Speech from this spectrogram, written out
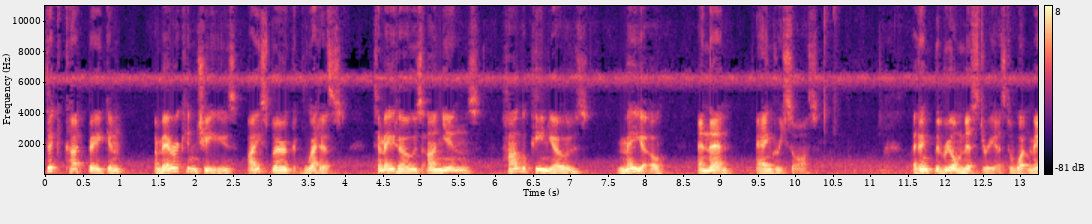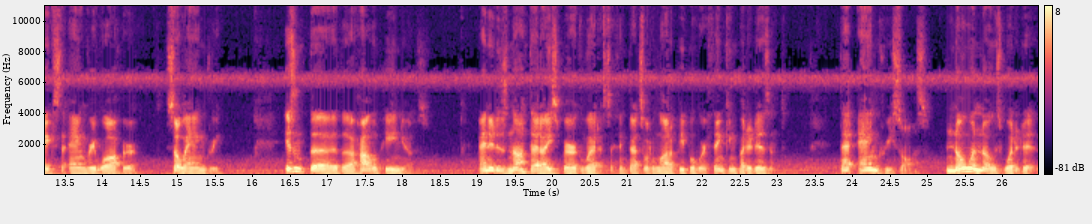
thick cut bacon, American cheese, iceberg lettuce, tomatoes, onions, jalapenos, mayo, and then angry sauce. I think the real mystery as to what makes the Angry Whopper so angry isn't the, the jalapenos. And it is not that iceberg lettuce. I think that's what a lot of people were thinking, but it isn't. That angry sauce. No one knows what it is.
